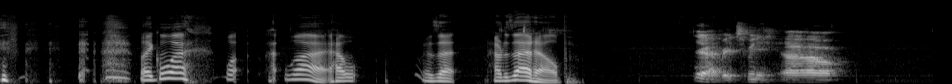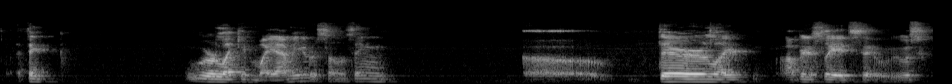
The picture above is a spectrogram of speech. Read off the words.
Like what what why? How is that how does that help? Yeah, it beats me. Uh, we were like in Miami or something. Uh, there, like, obviously, it's it was.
